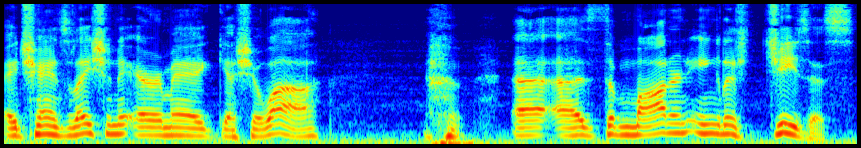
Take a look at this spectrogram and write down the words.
a translation to Aramaic Yeshua uh, as the modern English Jesus.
